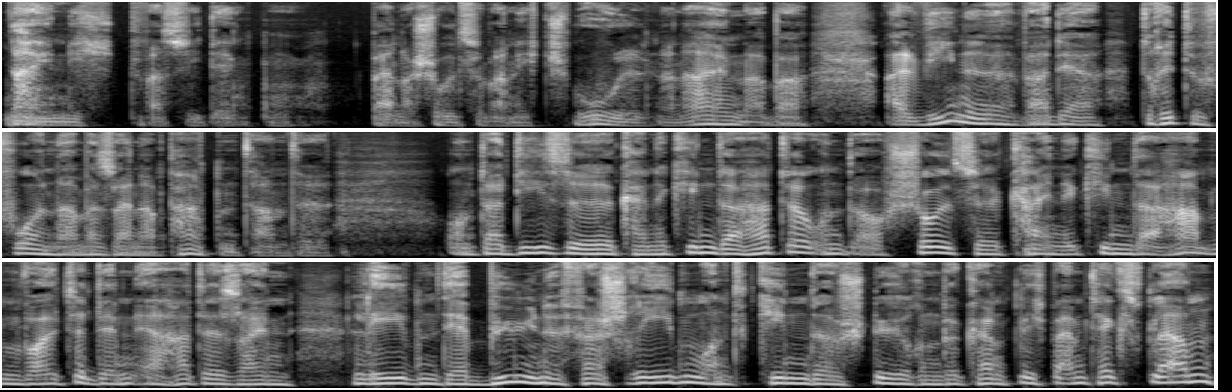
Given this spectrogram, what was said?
Nein, nicht, was Sie denken. Werner Schulze war nicht schwul, nein, nein, aber Alwine war der dritte Vorname seiner Patentante. Und da diese keine Kinder hatte und auch Schulze keine Kinder haben wollte, denn er hatte sein Leben der Bühne verschrieben und Kinder stören bekanntlich beim Textlernen,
